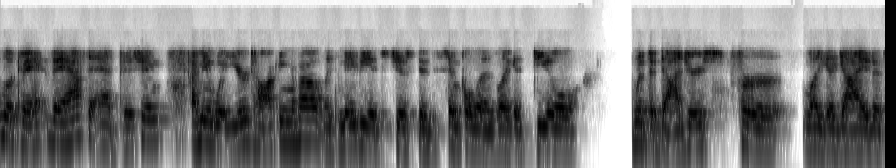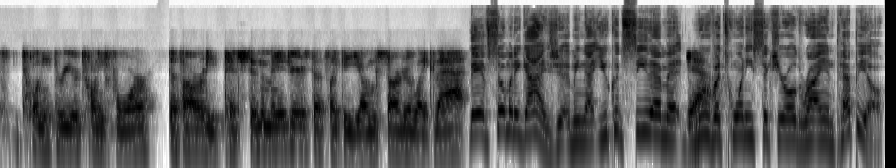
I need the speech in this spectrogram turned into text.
Look, they they have to add pitching. I mean, what you're talking about, like maybe it's just as simple as like a deal with the Dodgers for like a guy that's 23 or 24 that's already pitched in the majors. That's like a young starter like that. They have so many guys. I mean, you could see them at, yeah. move a 26 year old Ryan Pepiot.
